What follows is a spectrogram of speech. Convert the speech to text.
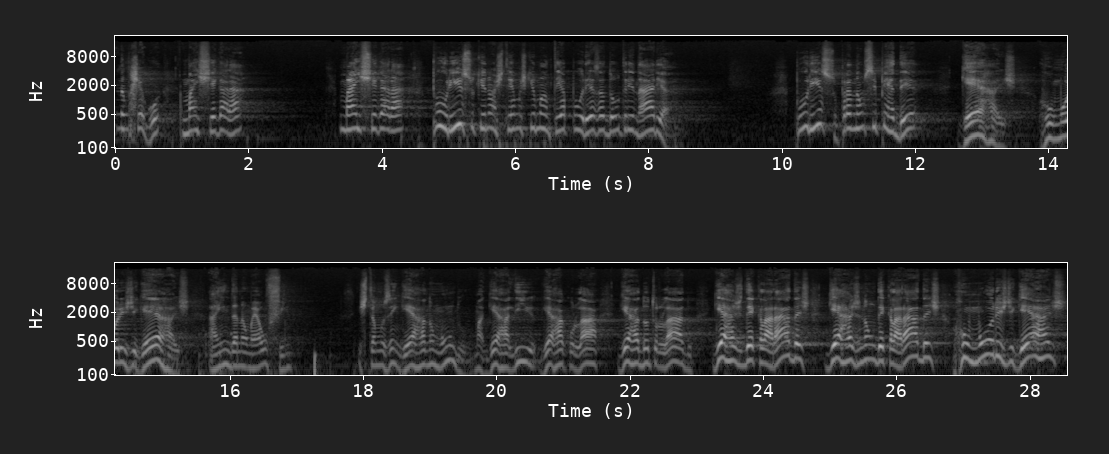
Não chegou, mas chegará. Mas chegará. Por isso que nós temos que manter a pureza doutrinária. Por isso, para não se perder. Guerras, rumores de guerras, ainda não é o fim. Estamos em guerra no mundo, uma guerra ali, guerra acolá, guerra do outro lado, guerras declaradas, guerras não declaradas, rumores de guerras.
